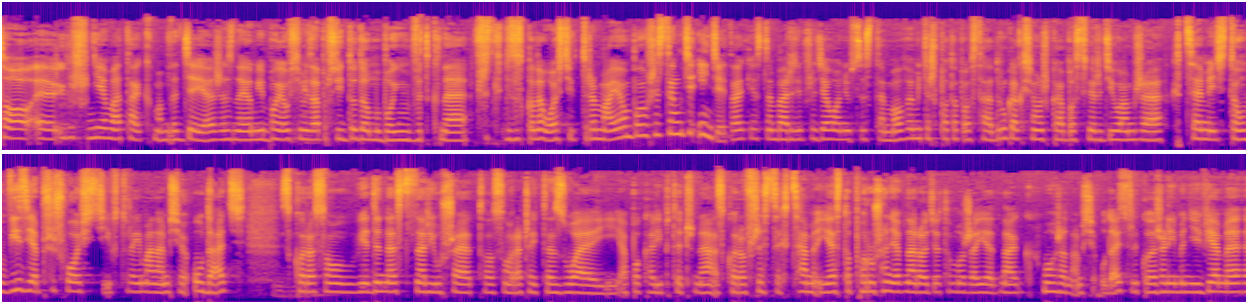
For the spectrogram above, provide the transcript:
to e, już nie ma tak, mam nadzieję, że znajomi boją się mnie zaprosić do domu, bo im wytknę wszystkie niedoskonałości, które mają, bo już jestem gdzie indziej, tak? Jestem bardziej przy działaniu systemowym i też po to powstała druga książka, bo stwierdziłam, że chcę mieć tą wizję przyszłości, w której ma nam się udać. Skoro są jedyne scenariusze, to są raczej te złe i apokaliptyczne, a skoro wszyscy chcemy i jest to poruszenie w narodzie, to może jednak może nam się udać, tylko jeżeli my nie wiemy,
